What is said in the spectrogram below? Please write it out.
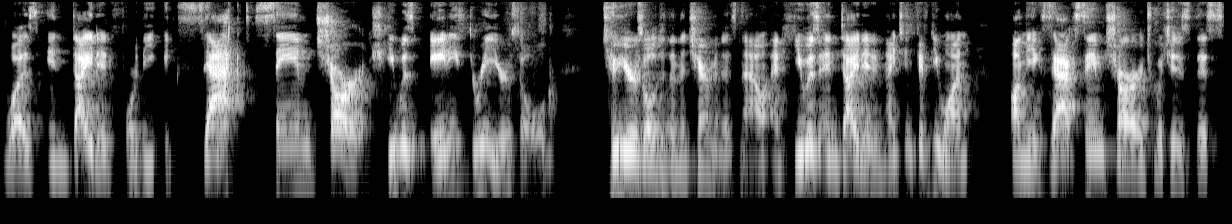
was indicted for the exact same charge. He was 83 years old, two years older than the chairman is now, and he was indicted in 1951 on the exact same charge, which is this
